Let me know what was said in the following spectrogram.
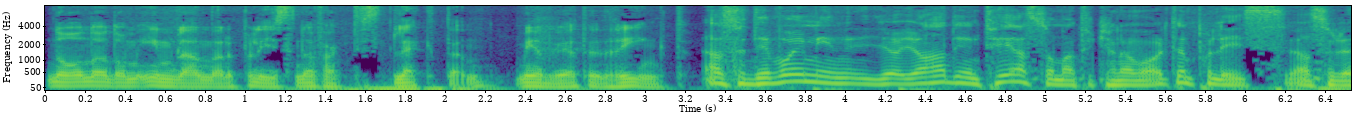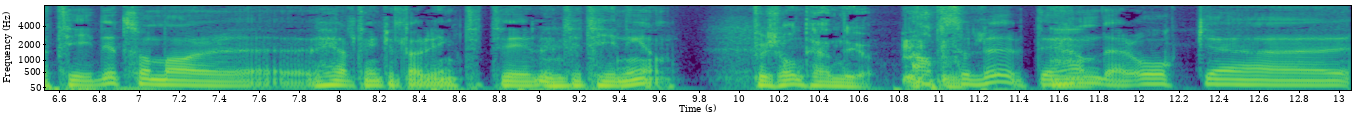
någon av de inblandade poliserna faktiskt läckt den, medvetet ringt? Alltså det var ju min, jag, jag hade ju en tes om att det kan ha varit en polis, alltså rätt tidigt, som har eh, helt enkelt har ringt till, Mm. till tidningen. För sånt händer ju. Absolut, det händer. Och eh,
